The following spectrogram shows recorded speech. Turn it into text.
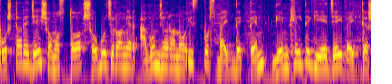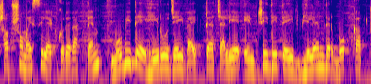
পোস্টারে যেই সমস্ত সবুজ রঙের আগুন ঝরানো স্পোর্টস বাইক দেখতেন গেম খেলতে গিয়ে যেই বাইকটা সবসময় সিলেক্ট করে রাখতেন, মুভিতে হিরো যেই বাইকটা চালিয়ে এন্ট্রি দিতেই ভিলেনদের বুক কাঁপত,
